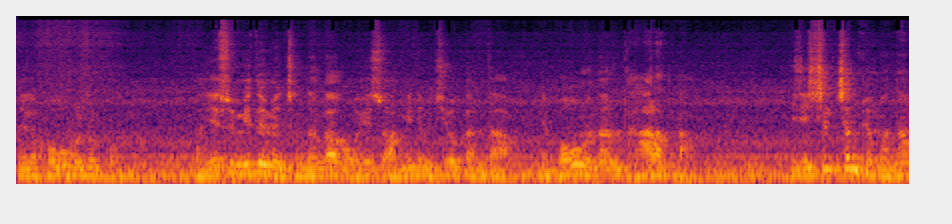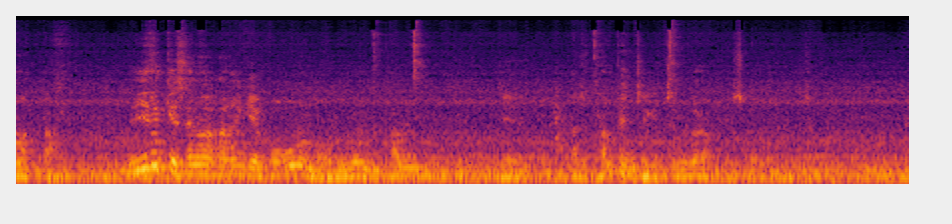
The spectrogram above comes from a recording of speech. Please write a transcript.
내가 복음을 듣고 아, 예수 믿으면 천당 가고 예수 안 믿으면 지옥 간다. 복음은 나는 다 알았다. 이제 실천편만 남았다. 이렇게 생각하는 게 복음을 모르는 단 이제 아주 단편적인 증거라고 볼 수가 있는 거죠. 네.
